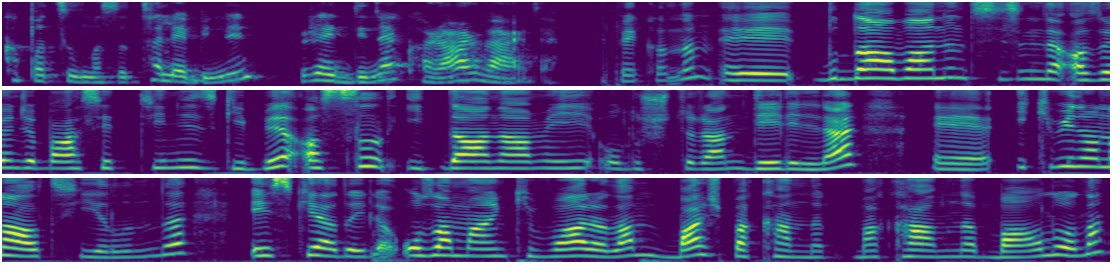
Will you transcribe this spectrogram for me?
kapatılması talebinin reddine karar verdi. İpek Hanım. E, bu davanın sizin de az önce bahsettiğiniz gibi asıl iddianameyi oluşturan deliller e, 2016 yılında eski adıyla o zamanki var olan Başbakanlık makamına bağlı olan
